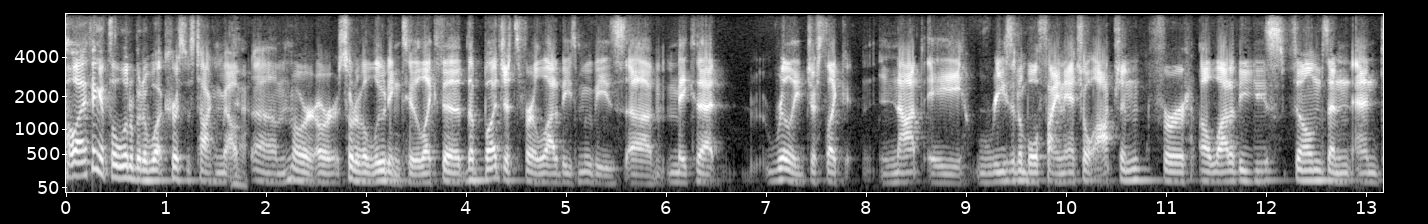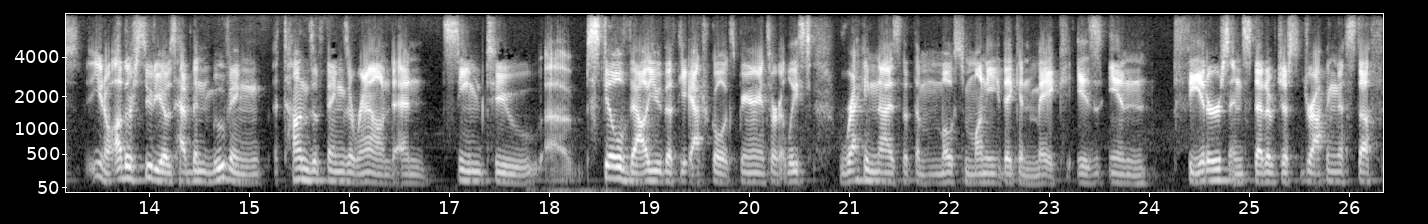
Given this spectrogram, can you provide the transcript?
Well, I think it's a little bit of what Chris was talking about, um, or, or sort of alluding to. Like the the budgets for a lot of these movies um, make that really just like not a reasonable financial option for a lot of these films, and and you know other studios have been moving tons of things around and seem to uh, still value the theatrical experience, or at least recognize that the most money they can make is in theaters instead of just dropping this stuff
